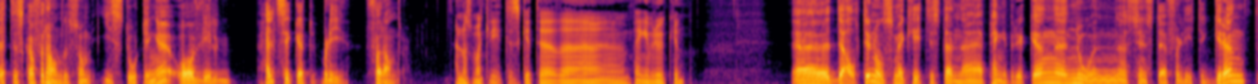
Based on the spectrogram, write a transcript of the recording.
dette skal forhandles om i Stortinget, og vil helt sikkert bli forandra. Er det noen som er kritiske til det, pengebruken? Eh, Det er alltid noen som er kritisk til denne pengebruken. Noen syns det er for lite grønt,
